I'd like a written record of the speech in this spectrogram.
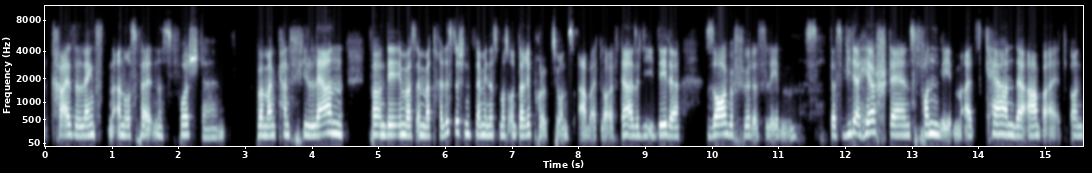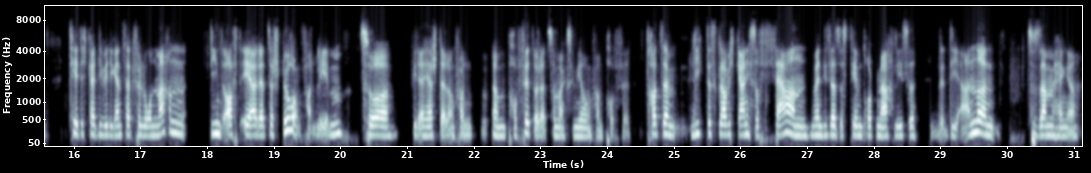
Kreise längst ein anderes Verhältnis vorstellen aber man kann viel lernen von dem, was im materialistischen Feminismus unter Reproduktionsarbeit läuft. Ja, also die Idee der Sorge für das Leben, des Wiederherstellens von Leben als Kern der Arbeit und Tätigkeit, die wir die ganze Zeit für Lohn machen, dient oft eher der Zerstörung von Leben zur Wiederherstellung von ähm, Profit oder zur Maximierung von Profit. Trotzdem liegt es, glaube ich, gar nicht so fern, wenn dieser Systemdruck nachließe, die anderen Zusammenhänge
